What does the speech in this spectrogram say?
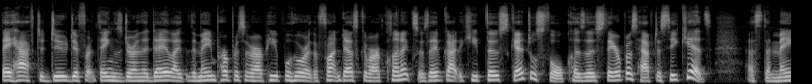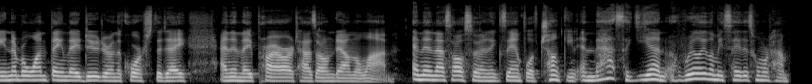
they have to do different things during the day. Like the main purpose of our people who are at the front desk of our clinics is they've got to keep those schedules full because those therapists have to see kids. That's the main number one thing they do during the course of the day. And then they prioritize on down the line. And then that's also an example of chunking. And that's again, really, let me say this one more time.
